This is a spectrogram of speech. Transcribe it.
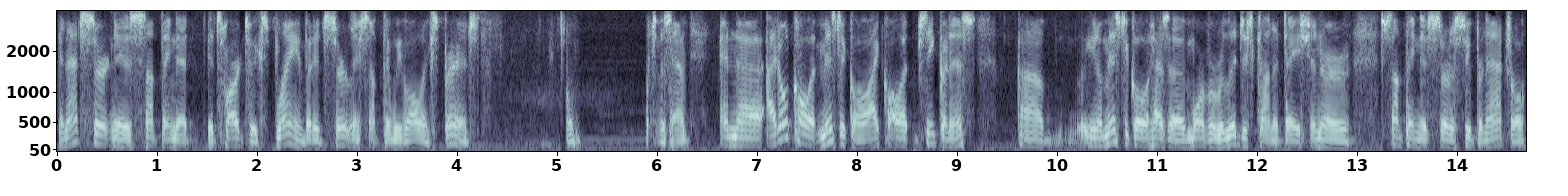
And that certainly is something that it's hard to explain, but it's certainly something we've all experienced. Most of us have, and uh, I don't call it mystical. I call it synchronous. Uh, you know, mystical has a more of a religious connotation or something that's sort of supernatural.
